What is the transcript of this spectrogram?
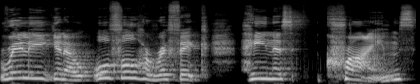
really, you know, awful, horrific, heinous crimes,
